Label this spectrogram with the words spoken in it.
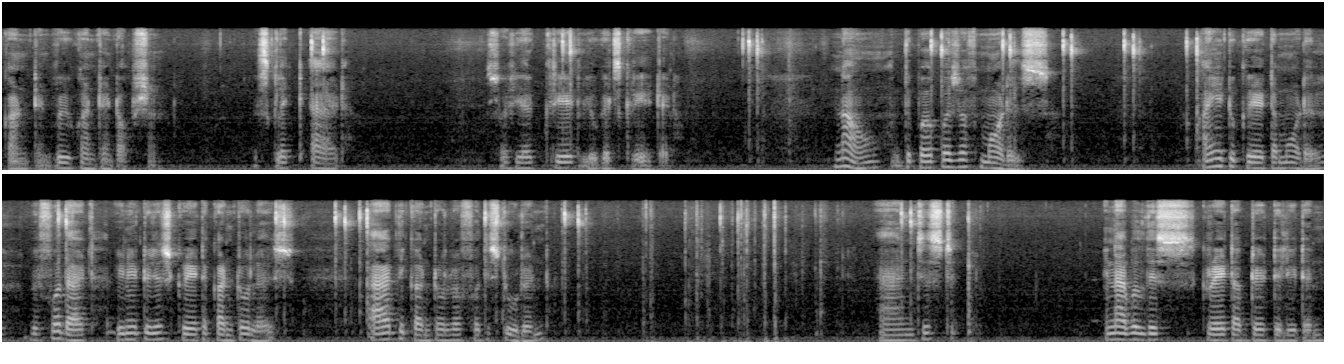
content view content option. Just click add. So here create view gets created. Now the purpose of models. I need to create a model. Before that we need to just create a controllers. Add the controller for the student. And just enable this create update delete and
